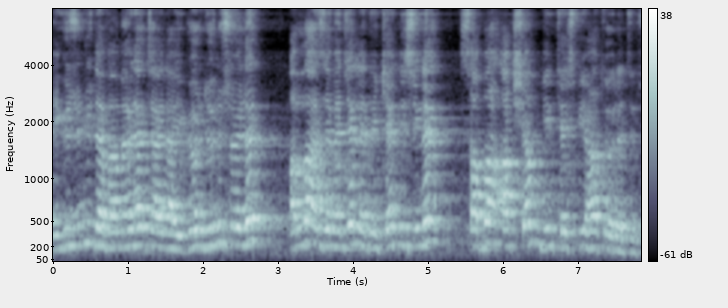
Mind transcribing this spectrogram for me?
ve yüzüncü defa Mevla Teala'yı gördüğünü söyler. Allah Azze ve Celle de kendisine sabah akşam bir tesbihat öğretir.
